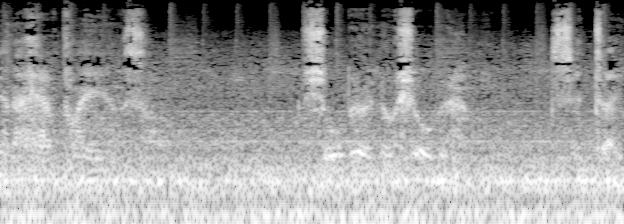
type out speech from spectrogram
and I have plans. Shoulder or no shoulder. Sit tight.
